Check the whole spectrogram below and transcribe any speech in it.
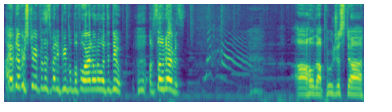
I have never streamed for this many people before, I don't know what to do. I'm so nervous. Uh, hold up, who just, uh...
